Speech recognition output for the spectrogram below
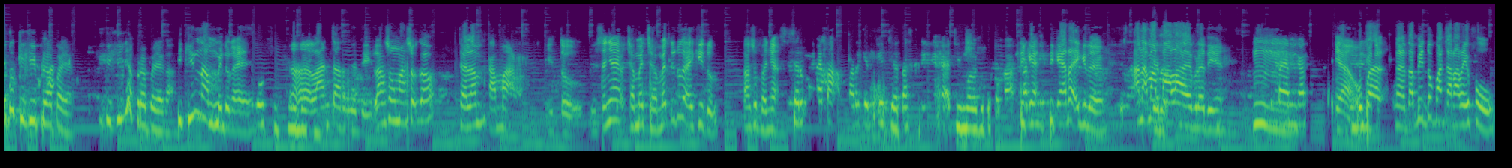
itu gigi berapa ya? Giginya berapa ya kak? Gigi 6 itu kayaknya. oh gigi Eh, lancar jadi. Langsung masuk ke dalam kamar itu. Biasanya jamet-jamet itu kayak gitu. Langsung banyak. Seru peta parkir di atas kayak di mall gitu kak. Dike, dikerek gitu ya. Anak mapala ya berarti ya. Hmm. Keren kan ya ubah nah tapi itu pacara revo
